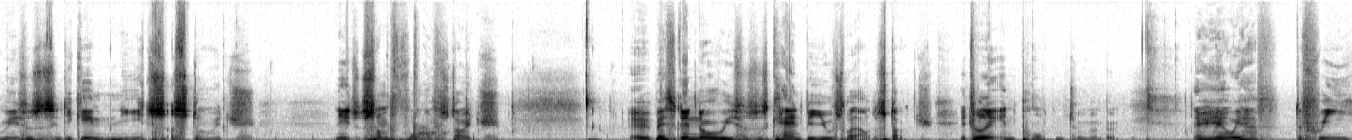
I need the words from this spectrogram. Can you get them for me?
resources in the game needs a storage, needs some form of storage. Uh, basically no resources can be used without a storage. It's really important to remember. Now here we have the three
